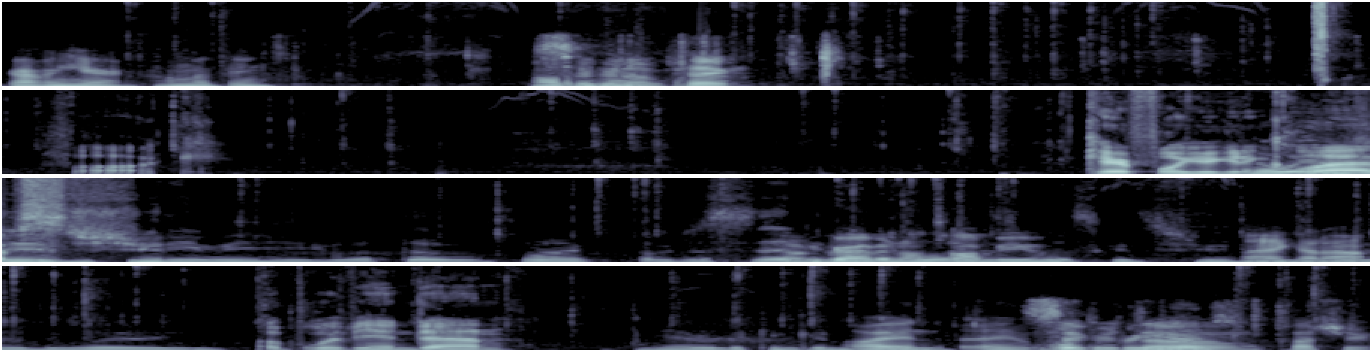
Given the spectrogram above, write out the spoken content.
Grabbing here on my ping. All Sigurd on ping. Fuck. Careful, you're getting no, collapsed. He's shooting me. What the fuck? I'm just standing. grabbing on top of you. Let's get shooting. I got out. Oblivion down. Yeah, we're looking good. I bro. and, and Sigurd for you guys. Got you.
